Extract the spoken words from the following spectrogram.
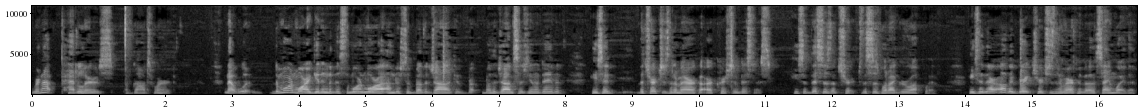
We're not peddlers of God's word. Now, the more and more I get into this, the more and more I understood Brother John. Because Brother John says, you know, David, he said, the churches in America are Christian business. He said, this is a church. This is what I grew up with. He said, there are other great churches in America that are the same way. They're,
